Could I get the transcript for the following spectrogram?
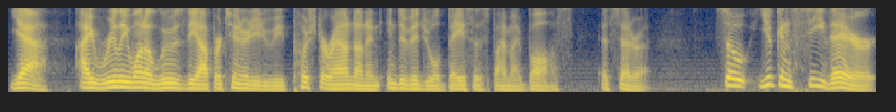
yeah, I really want to lose the opportunity to be pushed around on an individual basis by my boss, etc. So you can see there,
